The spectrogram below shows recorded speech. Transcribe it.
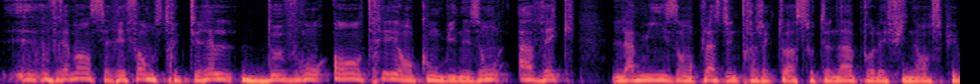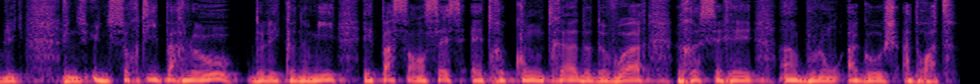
vraiment ces réformes structurelles devront entrer en combinaison avec la mise en place d'une trajectoire soutenable pour les finances publiques. Une, une sortie par le haut de l'économie et pas sans cesse être contraint de devoir resserrer un boulon à gauche, à droite.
